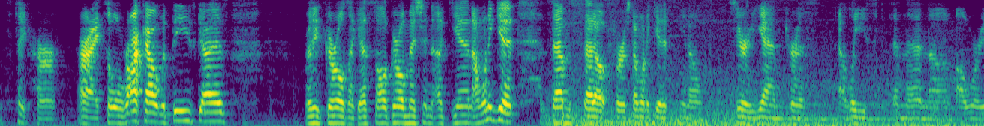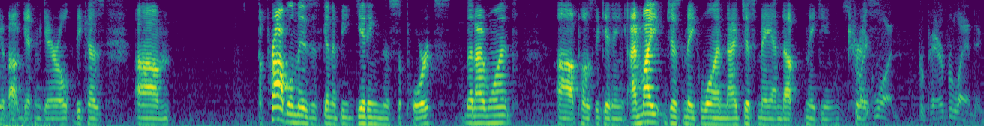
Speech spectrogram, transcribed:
let's take her. Alright, so we'll rock out with these guys. Or these girls, I guess. All girl mission again. I want to get them set up first. I want to get, you know, Ciri Yen, Triss, at least. And then um, I'll worry about getting Geralt. Because um, the problem is, is going to be getting the supports that I want uh, opposed to getting. I might just make one. I just may end up making Triss. Strike one. Prepare for landing.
